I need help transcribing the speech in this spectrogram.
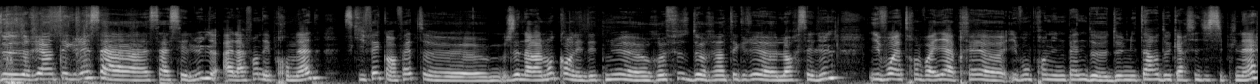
de réintégrer sa, cellule à la fin des promenades, ce qui fait qu'en fait, euh, généralement, quand les détenus euh, refusent de réintégrer euh, leur cellule, ils vont être envoyés après, ils vont prendre une peine de demi-tard de quartier disciplinaire.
